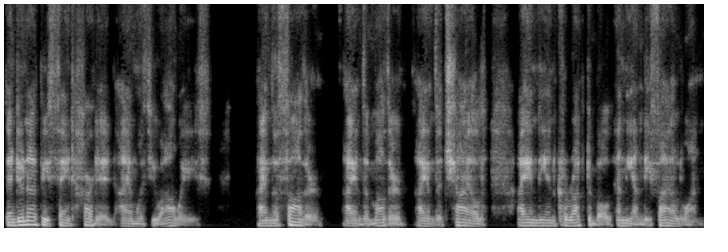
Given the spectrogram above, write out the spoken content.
Then do not be faint hearted. I am with you always. I am the Father. I am the Mother. I am the child. I am the incorruptible and the undefiled one.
